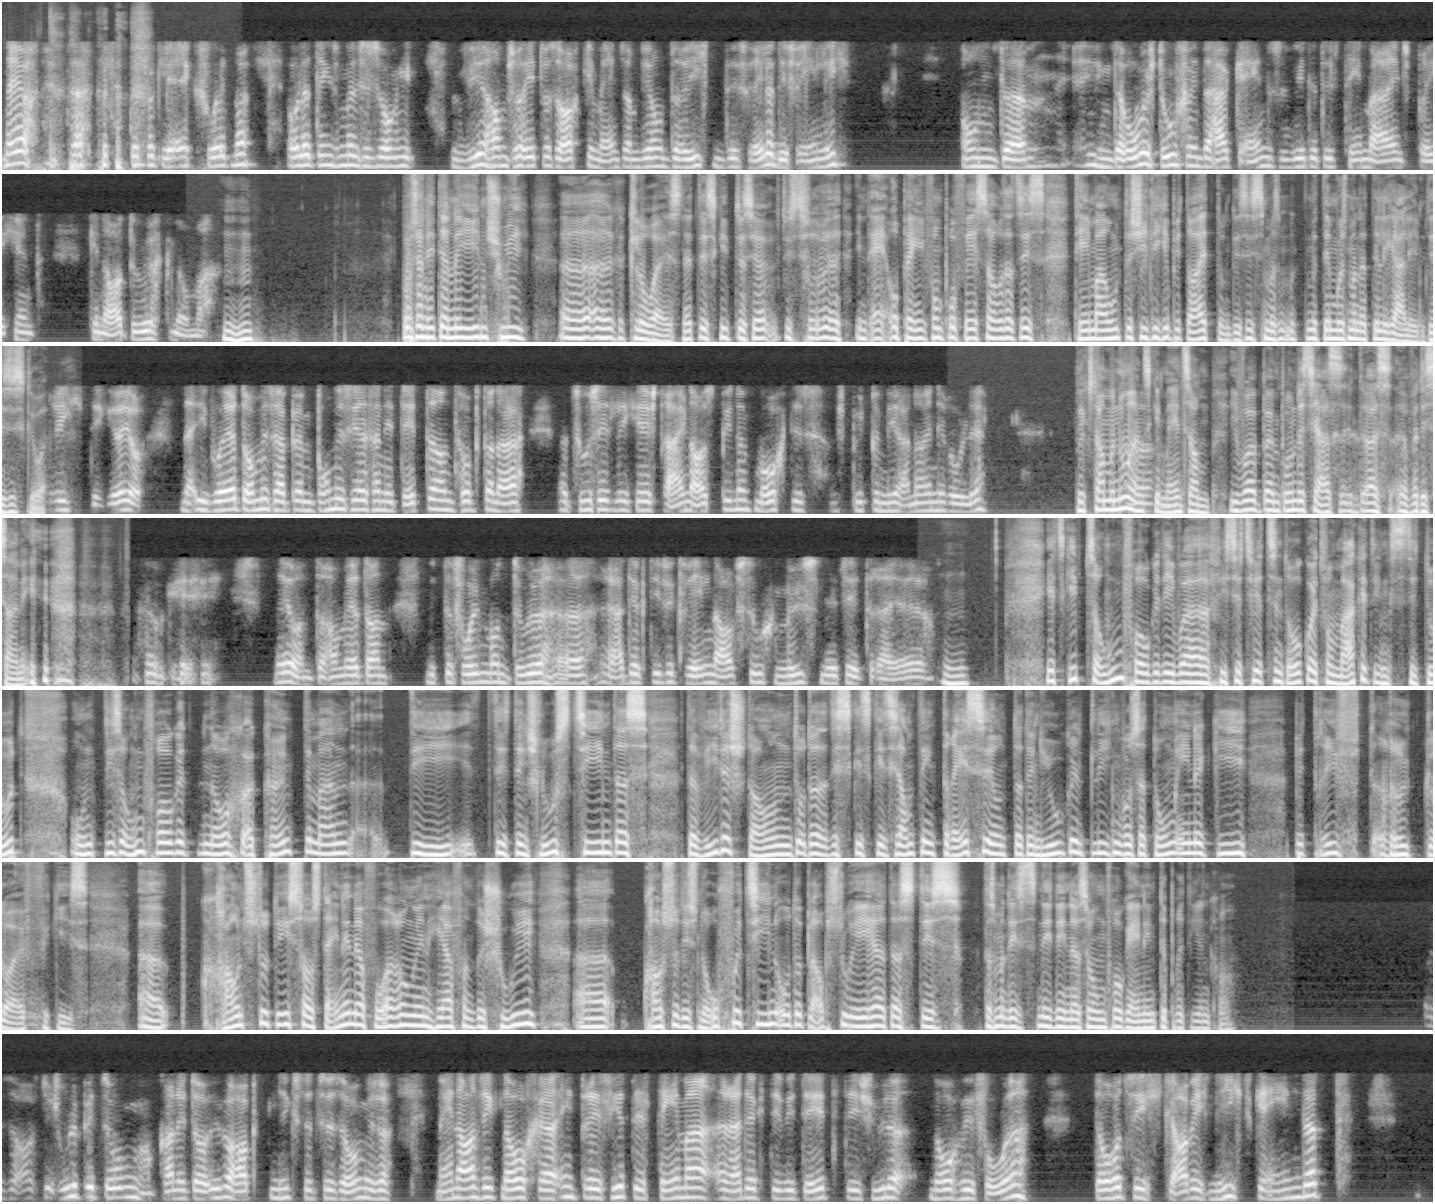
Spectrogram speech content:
Naja, der, der Vergleich gefällt mir. Allerdings muss ich sagen, wir haben so etwas auch gemeinsam. Wir unterrichten das relativ ähnlich. Und ähm, in der Oberstufe, in der Hack 1, wird ja das Thema auch entsprechend genau durchgenommen. Mhm. Was ja nicht an jedem Schul äh, äh, klar ist. Nicht? Das gibt es ja, das, äh, in, abhängig vom Professor hat das Thema unterschiedliche Bedeutung. Das ist, mit dem muss man natürlich auch leben, das ist klar. Richtig, ja, ja. Na, ich war ja damals auch beim Bundesheer Sanitäter und habe dann auch eine zusätzliche Strahlenausbildung gemacht. Das spielt bei mir auch noch eine Rolle. Da haben wir nur eins gemeinsam. Ich war beim Bundesjahr als über die Sani. Okay. Naja, und da haben wir dann mit der vollen Montur äh, radioaktive Quellen aufsuchen müssen, etc. Ja, ja. Mhm. Jetzt gibt es eine Umfrage, die war ist jetzt 14 Tage alt vom Marketinginstitut und dieser Umfrage nach könnte man die, die, den Schluss ziehen, dass der Widerstand oder das, das gesamte Interesse unter den Jugendlichen, was Atomenergie betrifft, rückläufig ist. Äh, kannst du das aus deinen Erfahrungen her von der Schule, äh, kannst du das nachvollziehen oder glaubst du eher, dass, das, dass man das nicht in so eine Umfrage eininterpretieren kann? Also auf die Schule bezogen kann ich da überhaupt nichts dazu sagen. Also meiner Ansicht nach äh, interessiert das Thema Radioaktivität die Schüler nach wie vor. Da hat sich, glaube ich, nichts geändert.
